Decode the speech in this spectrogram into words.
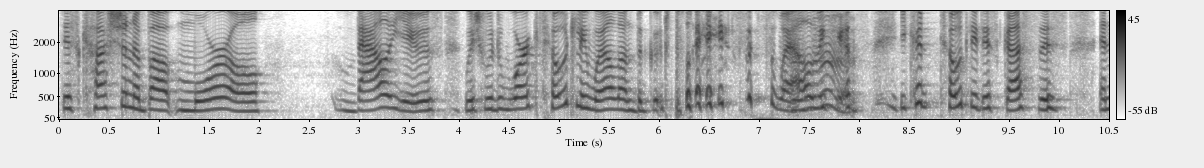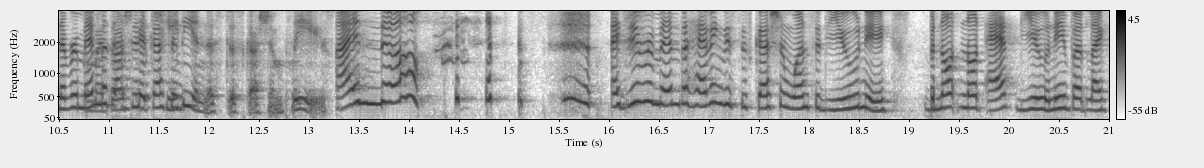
discussion about moral values which would work totally well on the good place as well mm-hmm. because you could totally discuss this and i oh remember my that gosh get discussing Chidi in this discussion please. I know. I do remember having this discussion once at uni, but not not at uni, but like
